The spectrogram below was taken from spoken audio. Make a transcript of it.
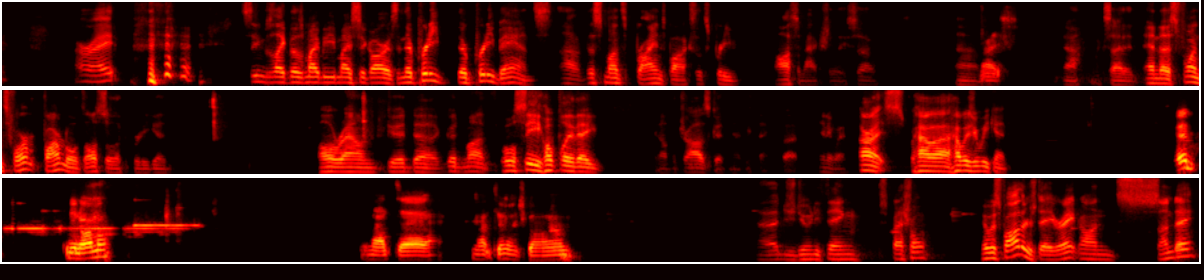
all right. Seems like those might be my cigars, and they're pretty. They're pretty bands. Uh, this month's Brian's box looks pretty awesome, actually. So, um, Nice. Yeah, I'm excited. And this one's farm farm rolls also look pretty good. All around good, uh, good month. We'll see. Hopefully they, you know, the draw is good and everything. But anyway, all right. s- How uh, how was your weekend? Good, pretty normal. Not uh not too much going on. Uh, did you do anything special? It was Father's Day, right? On Sunday.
